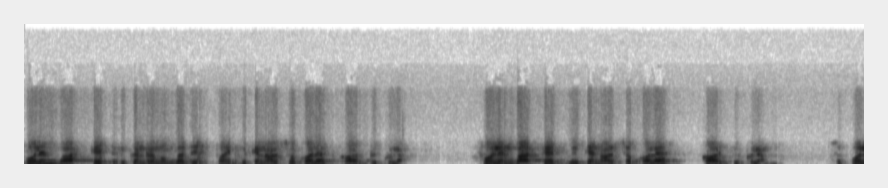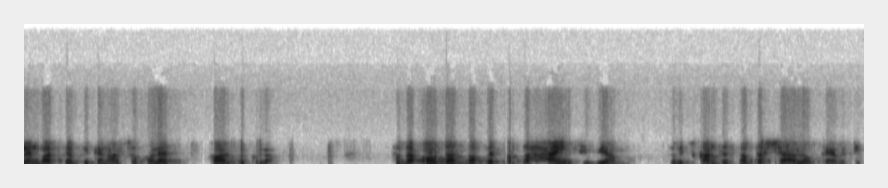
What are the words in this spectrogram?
pollen basket, you can remember this point, we can also call as corbicula. Pollen basket, we can also call as corbiculum. So pollen basket, we can also call as corbicula. So the outer surface of the hind tibium, so which consists of the shallow cavity.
